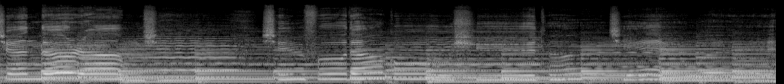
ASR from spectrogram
谁能真的让谁幸福到故事的结尾？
